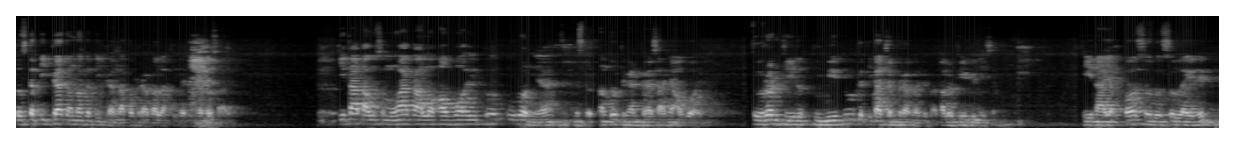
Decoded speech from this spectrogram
Terus ketiga, contoh ketiga, nah keberapa lagi dari contoh saya. Kita tahu semua kalau Allah itu turun ya, tentu dengan bahasanya Allah. Turun di bumi itu ketika jam berapa coba kalau di Indonesia? Ina yakto sulusul lailin.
